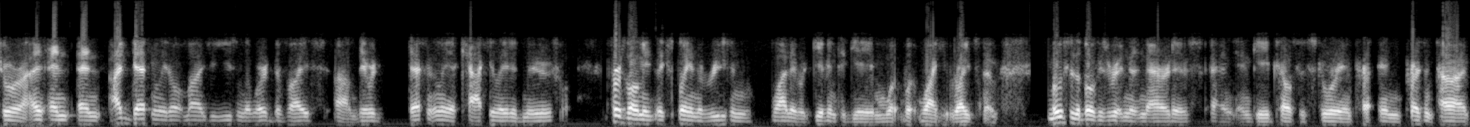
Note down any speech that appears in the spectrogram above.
Sure, and and, and I definitely don't mind you using the word device. Um, they were definitely a calculated move. First of all, let me explain the reason why they were given to Gabe and what, what, why he writes them. Most of the book is written as narrative, and, and Gabe tells his story in, pre- in present time.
